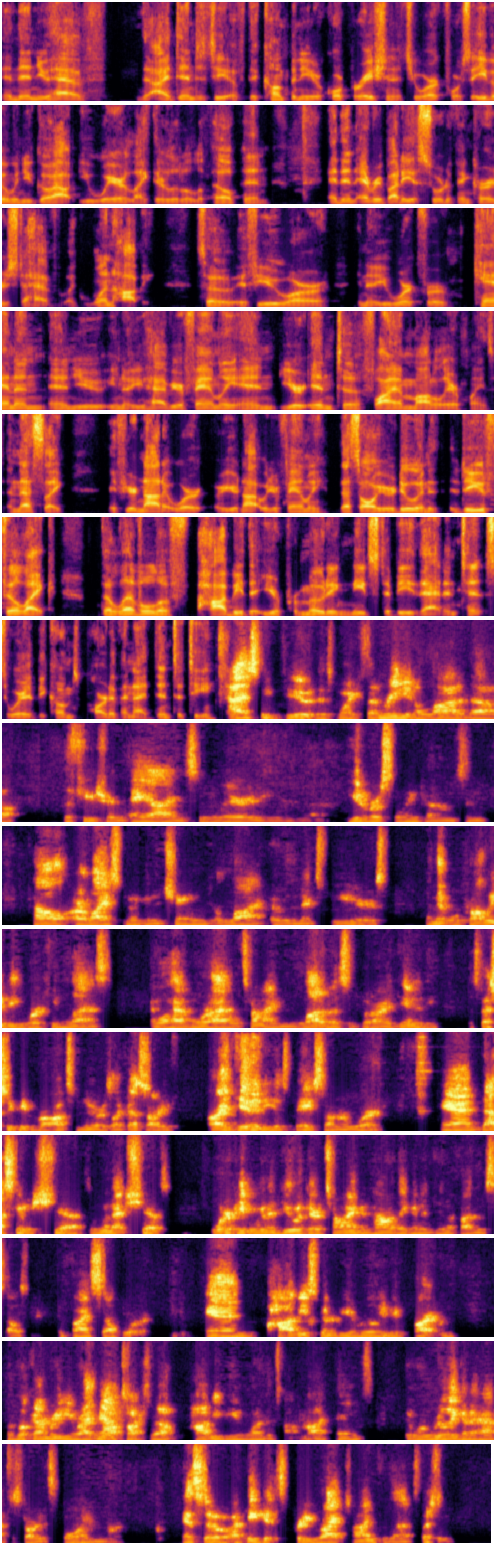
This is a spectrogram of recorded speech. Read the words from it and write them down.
and then you have the identity of the company or corporation that you work for so even when you go out you wear like their little lapel pin and then everybody is sort of encouraged to have like one hobby so if you are you know you work for canon and you you know you have your family and you're into flying model airplanes and that's like if you're not at work or you're not with your family, that's all you're doing. Do you feel like the level of hobby that you're promoting needs to be that intense to where it becomes part of an identity? I actually do at this point because I'm reading a lot about the future of AI and singularity and uh, universal incomes and how our life's going to change a lot over the next few years, and that we'll probably be working less and we'll have more idle time. And a lot of us have put our identity especially people who are entrepreneurs like us, our, our identity is based on our work. And that's going to shift. And when that shifts, what are people going to do with their time and how are they going to identify themselves and find self worth? And hobby is going to be a really big part. And the book I'm reading right now talks about hobby being one of the top five things that we're really going to have to start exploring more. And so I think it's pretty right time for that, especially,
